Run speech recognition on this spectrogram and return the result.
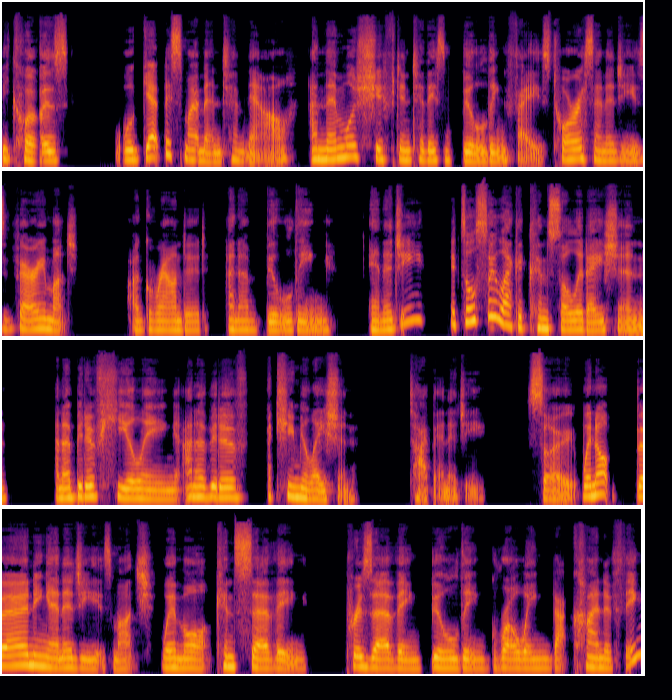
because we'll get this momentum now and then we'll shift into this building phase. Taurus energy is very much a grounded and a building energy. It's also like a consolidation and a bit of healing and a bit of accumulation type energy. So we're not burning energy as much. We're more conserving, preserving, building, growing, that kind of thing,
